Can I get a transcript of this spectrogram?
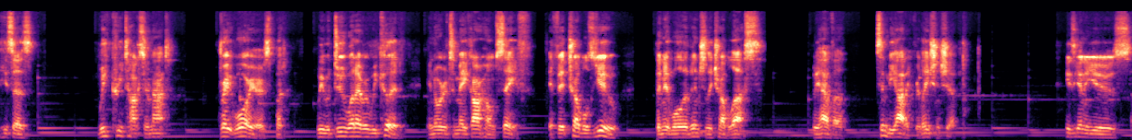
He says, We Kretoks are not great warriors, but we would do whatever we could in order to make our home safe. If it troubles you, then it will eventually trouble us. We have a symbiotic relationship. He's going to use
